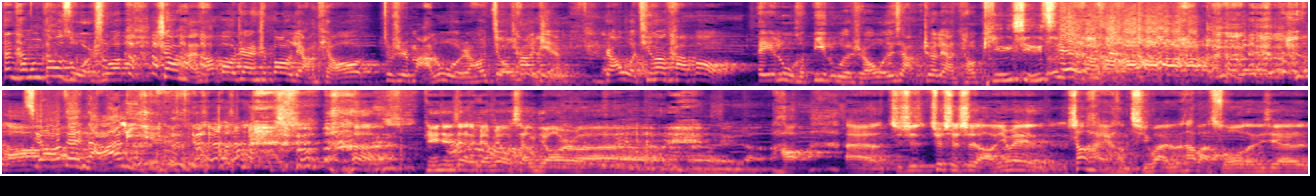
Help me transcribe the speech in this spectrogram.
但他们告诉我说，上海它报站是报两条，就是马路，然后交叉点。然后我听到他报 A 路和 B 路的时候，我就想这两条平行线 交在哪里？平行线里面没有香蕉是吧？哎其实确实是啊，因为上海也很奇怪，就是他把所有的那些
